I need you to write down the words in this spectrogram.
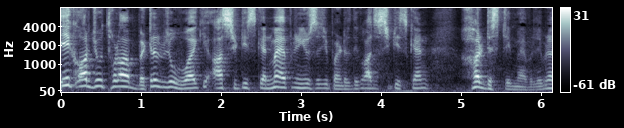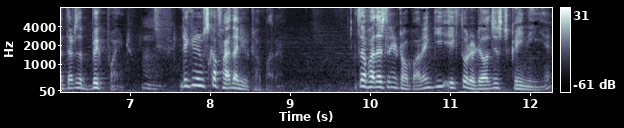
एक और जो थोड़ा बेटर जो हुआ है कि आज सिटी स्कैन मैं अपनी यूनिवर्सिटी पॉइंट ऑफ़ देखो आज सिटी स्कैन हर डिस्ट्रिक्ट में अवेलेबल है that is a big point लेकिन उसका फ़ायदा नहीं उठा पा रहे हैं। उसका फ़ायदा इसलिए नहीं उठा पा रहे हैं कि एक तो रेडियोलॉजिस्ट कहीं नहीं है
